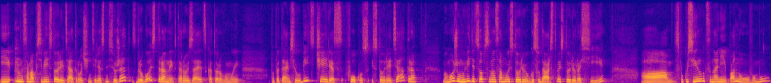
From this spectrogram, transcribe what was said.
И сама по себе история театра очень интересный сюжет. С другой стороны, второй заяц, которого мы попытаемся убить, через фокус история театра мы можем увидеть, собственно, саму историю государства, историю России, а, сфокусироваться на ней по-новому,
